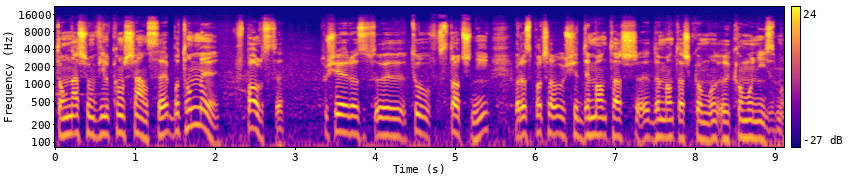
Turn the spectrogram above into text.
tą naszą wielką szansę, bo to my w Polsce. Tu się roz, y, tu w stoczni rozpoczął się demontaż, demontaż komu, komunizmu.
